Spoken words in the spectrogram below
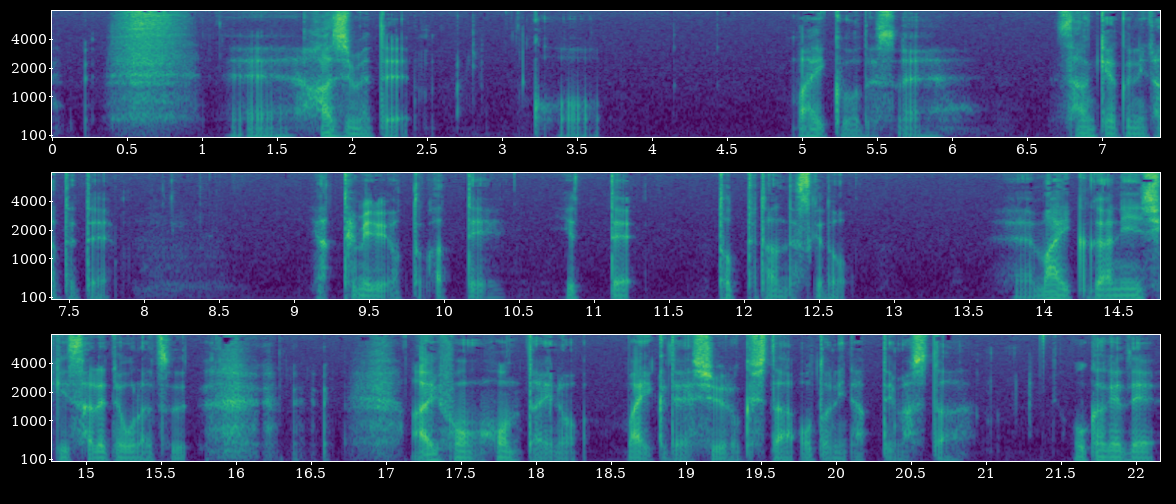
えー初めて、こう、マイクをですね、三脚に立てて、やってみるよとかって言って撮ってたんですけど、マイクが認識されておらず iPhone 本体のマイクで収録した音になっていました。おかげで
